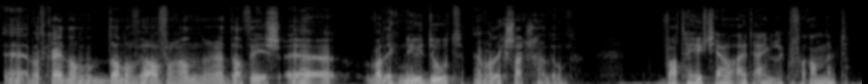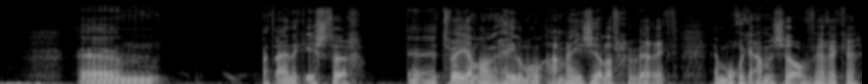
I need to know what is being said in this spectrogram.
Uh, wat kan je dan, dan nog wel veranderen? Dat is uh, wat ik nu doe en wat ik straks ga doen. Wat heeft jou uiteindelijk veranderd? Um, uiteindelijk is er twee jaar lang helemaal aan mijzelf gewerkt. En mocht ik aan mezelf werken.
